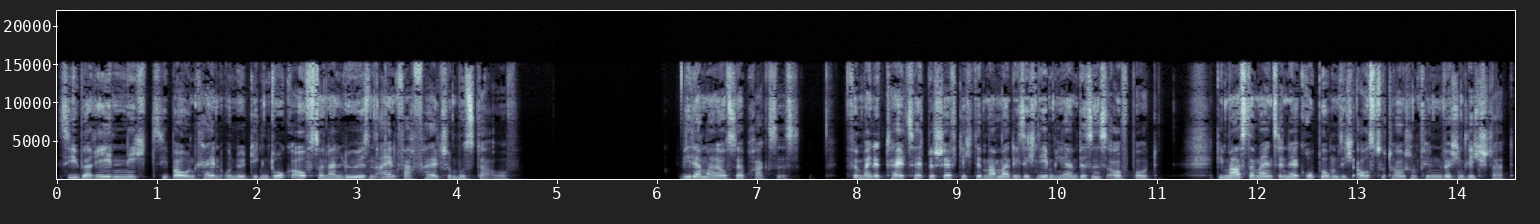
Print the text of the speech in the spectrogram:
Sie überreden nicht, sie bauen keinen unnötigen Druck auf, sondern lösen einfach falsche Muster auf. Wieder mal aus der Praxis. Für meine Teilzeit beschäftigte Mama, die sich nebenher ein Business aufbaut. Die Masterminds in der Gruppe, um sich auszutauschen, finden wöchentlich statt.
